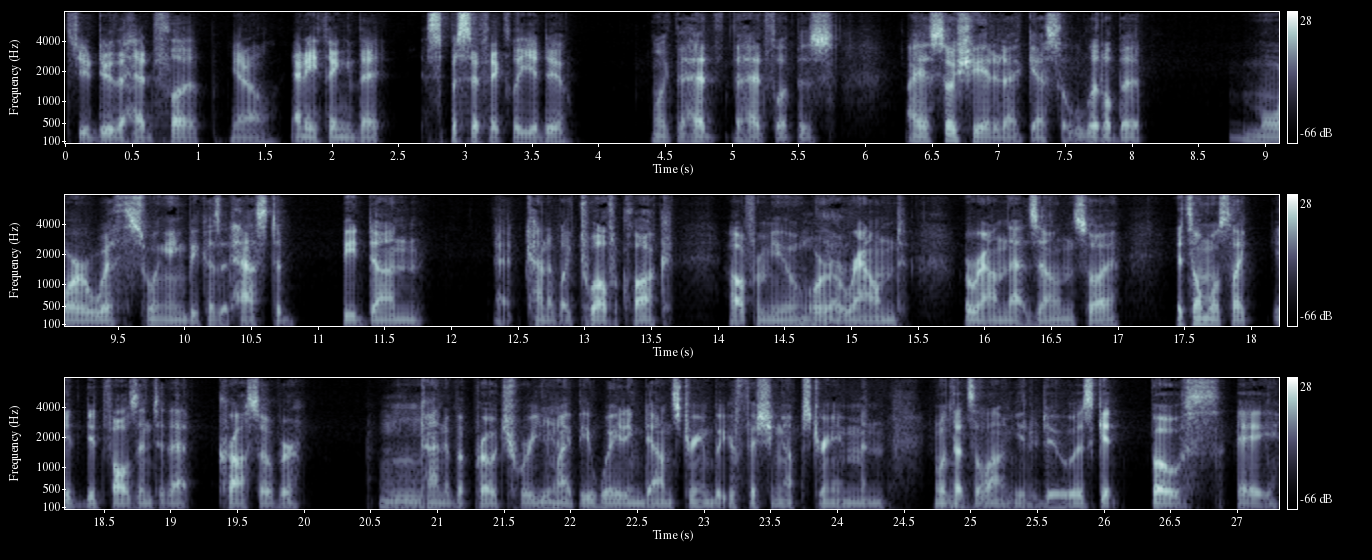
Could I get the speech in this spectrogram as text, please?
do you do the head flip you know anything that specifically you do like the head the head flip is i associate it i guess a little bit more with swinging because it has to be done at kind of like 12 o'clock out from you or Yeah. around around that zone so I, it's almost like it, it falls into that crossover Mm. kind of approach where you Yeah. might be wading downstream but you're fishing upstream and, and what that's Mhm. allowing you to do is get both a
